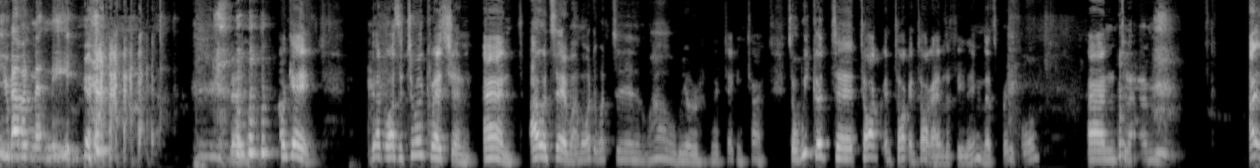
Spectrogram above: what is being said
You haven't met me. Okay. That was a tool question, and I would say, well, what, what? Uh, wow, we're we're taking time, so we could uh, talk and talk and talk. I have the feeling that's pretty cool, and um, I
